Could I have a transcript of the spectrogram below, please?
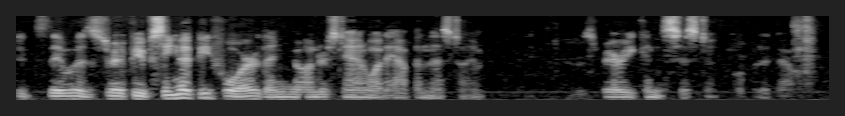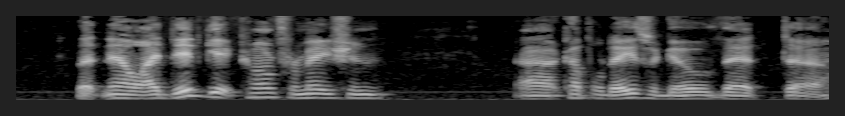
It's, it was if you've seen it before, then you understand what happened this time. It was very consistent. We'll put it that way. But now I did get confirmation uh, a couple days ago that uh,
